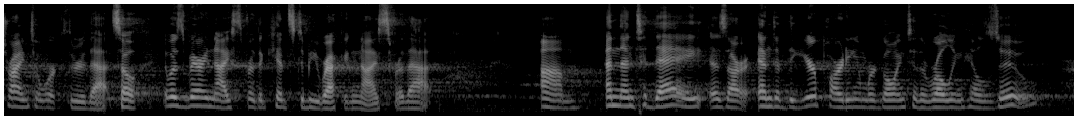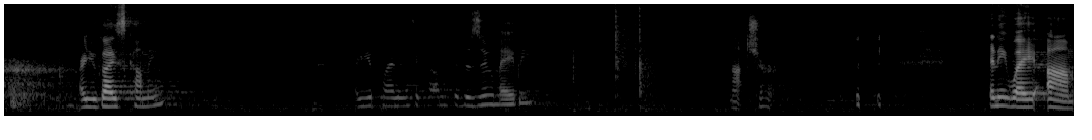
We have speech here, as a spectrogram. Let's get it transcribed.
trying to work through that. So it was very nice for the kids to be recognized for that. Um, and then today is our end of the year party, and we're going to the Rolling Hill Zoo. Are you guys coming? Are you planning to come to the zoo, maybe? Not sure. anyway, um,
